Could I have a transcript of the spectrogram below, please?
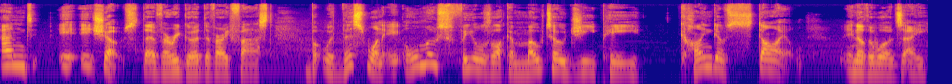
And it, it shows. They're very good, they're very fast, but with this one, it almost feels like a MotoGP kind of style in other words, a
